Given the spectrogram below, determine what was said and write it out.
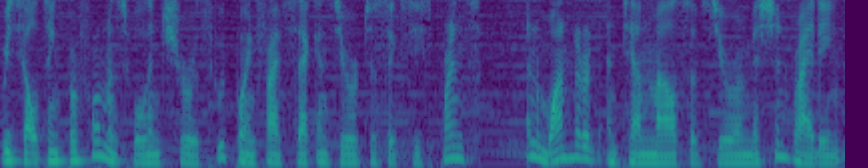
Resulting performance will ensure 3.5 seconds 0 to 60 sprints and 110 miles of zero-emission riding.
